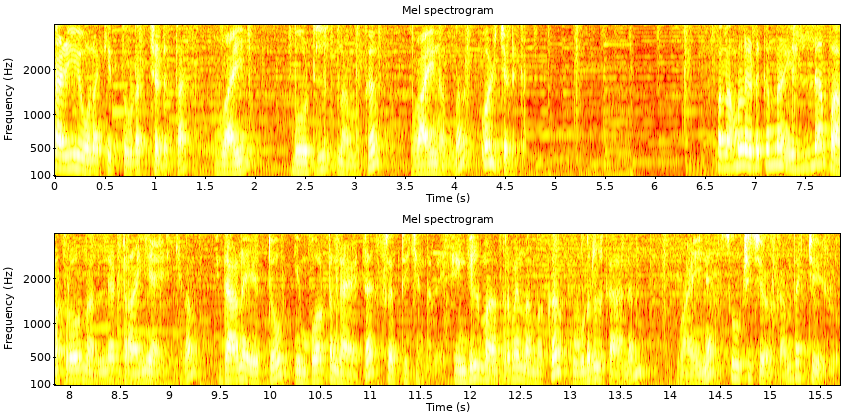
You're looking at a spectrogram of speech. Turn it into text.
കഴുകി ഉണക്കി തുടച്ചെടുത്ത വൈൻ ബോട്ടിൽ നമുക്ക് വൈൻ ഒന്ന് ഒഴിച്ചെടുക്കാം. അപ്പോൾ നമ്മൾ എടുക്കുന്ന എല്ലാ പാത്രവും നല്ല ഡ്രൈ ആയിരിക്കണം. ഇതാണ് ഏറ്റവും ഇമ്പോർട്ടന്റ് ആയിട്ട് ശ്രദ്ധിക്കേണ്ടത്. എങ്കിൽ മാത്രമേ നമുക്ക് കൂടുതൽ കാലം വൈന് സൂക്ഷിച്ചു വെക്കാൻ പറ്റുകയുള്ളൂ.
